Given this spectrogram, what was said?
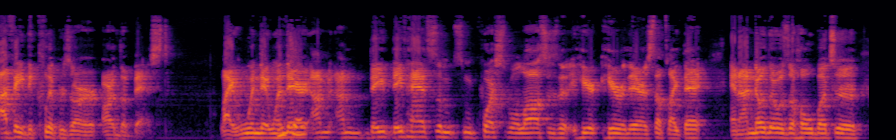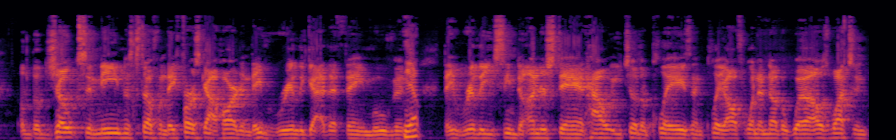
I think the Clippers are are the best. Like when they when okay. they're I'm, I'm they they've had some some questionable losses here here and there and stuff like that. And I know there was a whole bunch of, of the jokes and memes and stuff when they first got hard, and They've really got that thing moving. Yep. They really seem to understand how each other plays and play off one another well. I was watching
